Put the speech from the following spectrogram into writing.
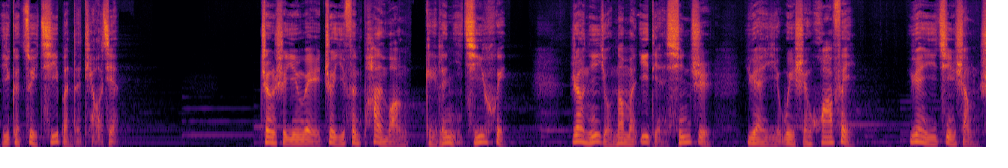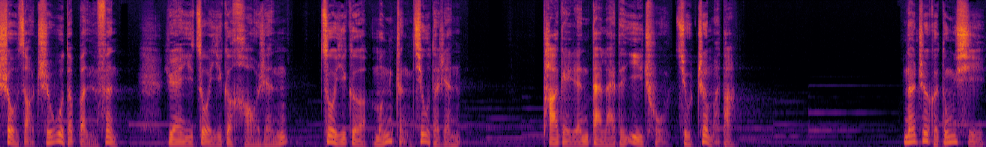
一个最基本的条件。正是因为这一份盼望，给了你机会，让你有那么一点心智，愿意为神花费，愿意尽上受造之物的本分。愿意做一个好人，做一个蒙拯救的人，他给人带来的益处就这么大。那这个东西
